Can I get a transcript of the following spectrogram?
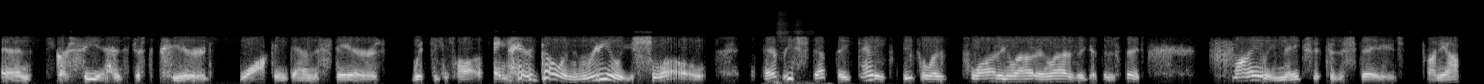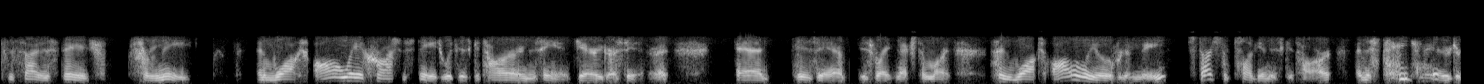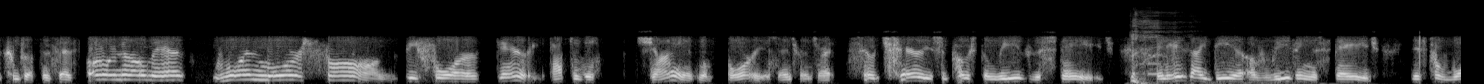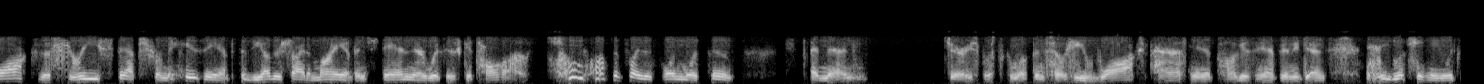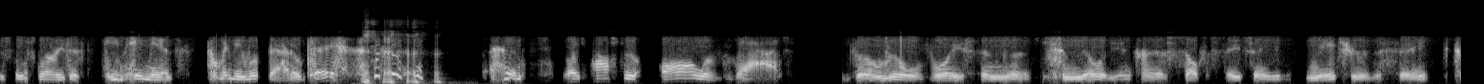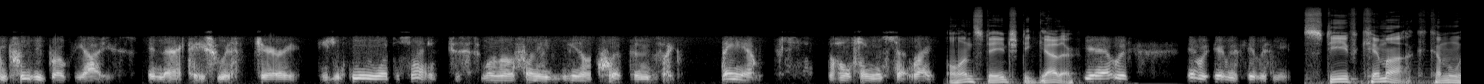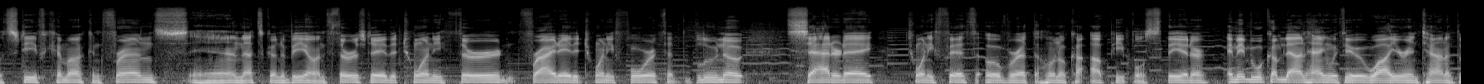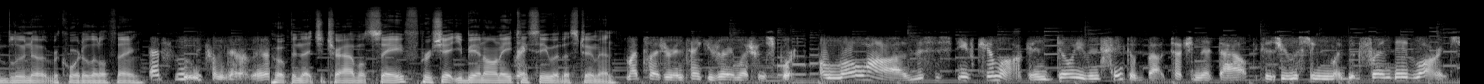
and Garcia has just appeared walking down the stairs with the guitar, and they're going really slow. Every step they take, people are applauding louder and louder as they get to the stage. Finally makes it to the stage, on the opposite side of the stage from me, and walks all the way across the stage with his guitar in his hand, Jerry Garcia, right? And his amp is right next to mine. So he walks all the way over to me, starts to plug in his guitar, and the stage manager comes up and says, oh no, man, one more song before Gary, after this giant, laborious entrance, right? So Jerry's supposed to leave the stage. and his idea of leaving the stage is to walk the three steps from his amp to the other side of my amp and stand there with his guitar. So we have to play this one more tune. And then Jerry's supposed to come up. And so he walks past me and plug his amp in again. And he looks at me with this little smile and he says, hey, hey man, don't make me look bad, okay? and like after all of that, the little voice and the humility and kind of self-effacing nature of the thing completely broke the ice in that case with Jerry. He just knew what to say. Just one little funny, you know, quip, and it's like, bam, the whole thing was set right. On stage together. Yeah, it was. It was, it was it was neat. Steve Kimock coming with Steve Kimock and friends, and that's going to be on Thursday the 23rd, Friday the 24th at the Blue Note, Saturday 25th over at the Honoka'a People's Theater. And maybe we'll come down, hang with you while you're in town at the Blue Note, record a little thing. Absolutely come down, man. Hoping that you travel safe. Appreciate you being on ATC Great. with us too, man. My pleasure, and thank you very much for the support. Aloha, this is Steve Kimock, and don't even think about touching that dial because you're listening to my good friend Dave Lawrence.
